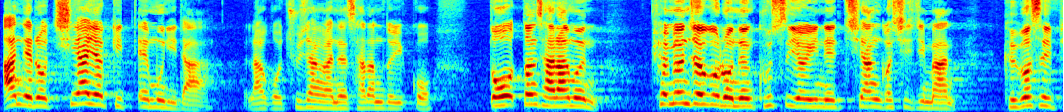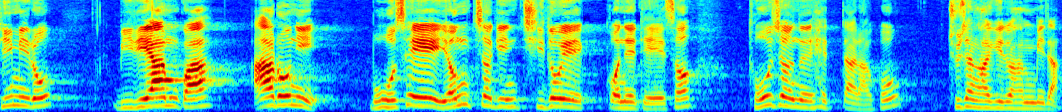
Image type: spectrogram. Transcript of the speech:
아내로 취하였기 때문이다 라고 주장하는 사람도 있고 또 어떤 사람은 표면적으로는 구스 여인을 취한 것이지만 그것을 비밀로 미리암과 아론이 모세의 영적인 지도권에 대해서 도전을 했다라고 주장하기도 합니다.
